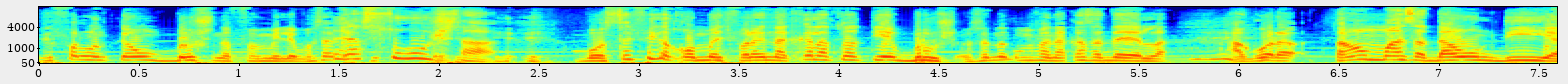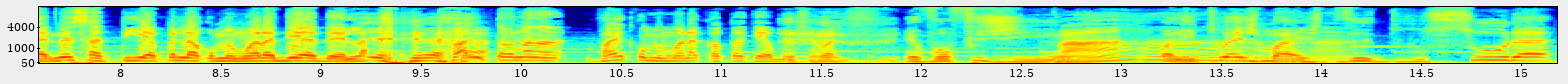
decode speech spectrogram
te falam que tem um bruxo na família, você te assusta. Você fica com medo falando, aquela tua tia é bruxa, você não começa na casa dela. Agora, tão mais a dar um dia nessa tia para ela comemorar o dia dela. Vai então lá, na- vai comemorar com a tua tia bruxa, vai. Eu vou fugir. Ah. Olha, e tu és mais de doçura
